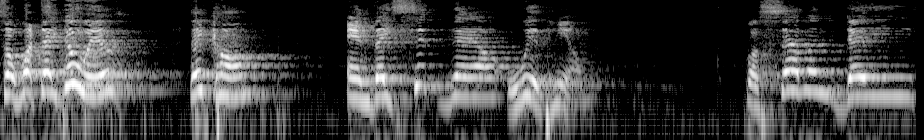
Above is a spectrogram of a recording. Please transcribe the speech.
So what they do is they come and they sit there with him for seven days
